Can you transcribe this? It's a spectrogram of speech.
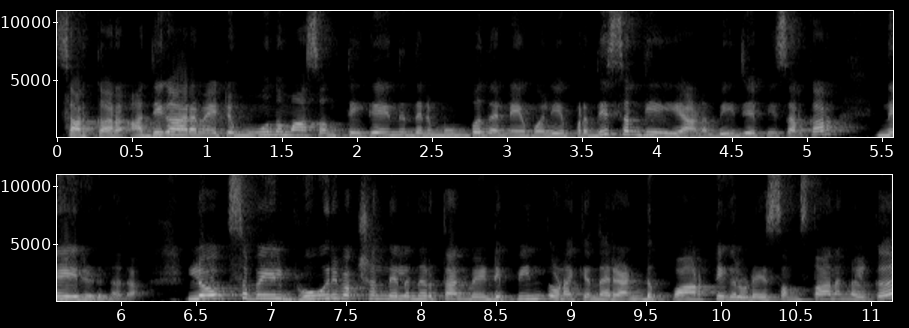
സർക്കാർ അധികാരമേറ്റ് മൂന്ന് മാസം തികയുന്നതിന് മുമ്പ് തന്നെ വലിയ പ്രതിസന്ധിയെയാണ് ബി സർക്കാർ നേരിടുന്നത്. ലോക്സഭയിൽ ഭൂരിപക്ഷം നിലനിർത്താൻ വേണ്ടി പിന്തുണയ്ക്കുന്ന രണ്ട് പാർട്ടികളുടെ സംസ്ഥാനങ്ങൾക്ക്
